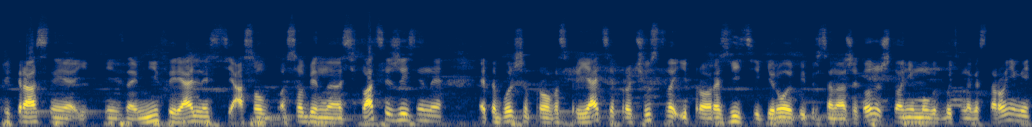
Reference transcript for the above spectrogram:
прекрасные, я не знаю, мифы, реальности, особ особенно ситуации жизненные. Это больше про восприятие, про чувства и про развитие героев и персонажей тоже, что они могут быть многосторонними.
